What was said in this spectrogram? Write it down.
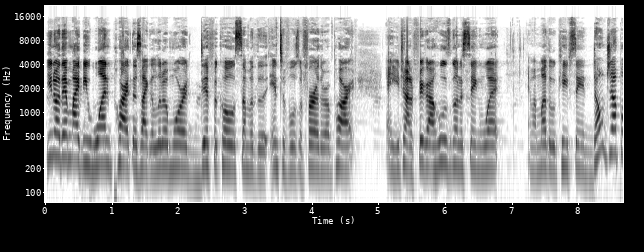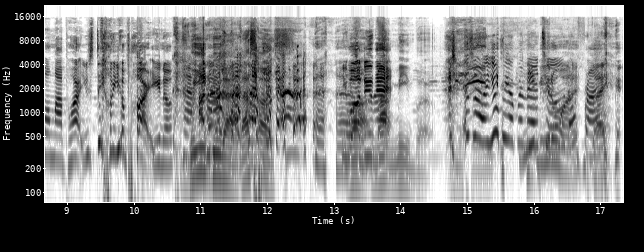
you know, there might be one part that's like a little more difficult. Some of the intervals are further apart. And you're trying to figure out who's going to sing what. And my mother would keep saying, "Don't jump on my part. You stay on your part." You know, We do that. That's us. you Well, all do that. Not me, but It's all right, you'll be up in there be too. the Don't one, fret.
